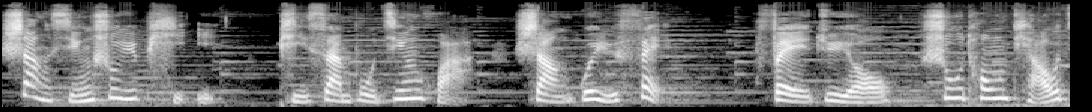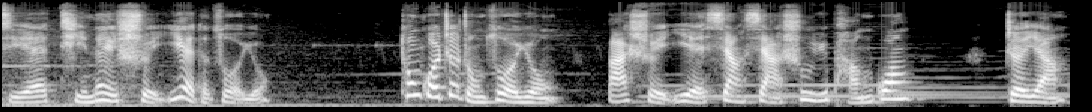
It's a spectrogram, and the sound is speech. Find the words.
上行输于脾，脾散布精华，上归于肺，肺具有疏通调节体内水液的作用。通过这种作用，把水液向下输于膀胱，这样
